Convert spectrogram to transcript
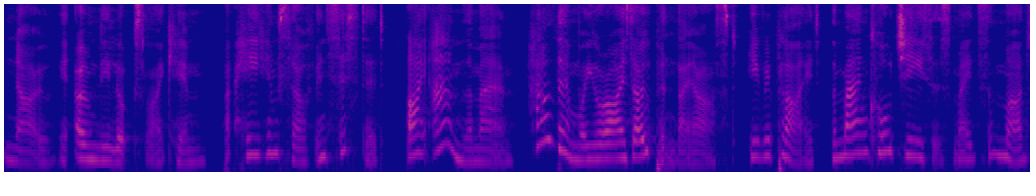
No, it only looks like him. But he himself insisted, I am the man. How then were your eyes opened? They asked. He replied, The man called Jesus made some mud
